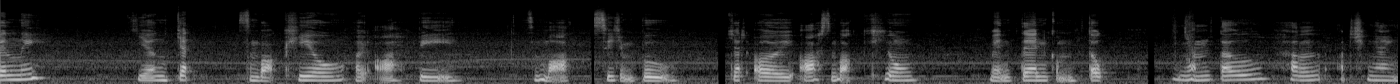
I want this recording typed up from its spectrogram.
ពេលនេះយើងចាត់សម្បកខៀវឲ្យអស់ពីសម្បកស៊ីចម្ពូចាត់ឲ្យអស់សម្បកខៀវមែនតែនកំទុកញ៉ាំទៅហិលអត់ឆ្ងាញ់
